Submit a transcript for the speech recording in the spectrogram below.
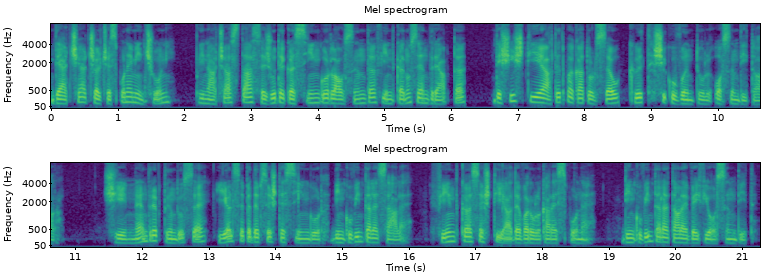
De aceea cel ce spune minciuni prin aceasta se judecă singur la o sândă, fiindcă nu se îndreaptă, deși știe atât păcatul său, cât și cuvântul osânditor. Și, neîndreptându-se, el se pedepsește singur, din cuvintele sale, fiindcă se știe adevărul care spune, din cuvintele tale vei fi osândit.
